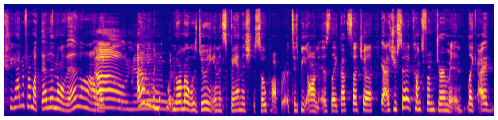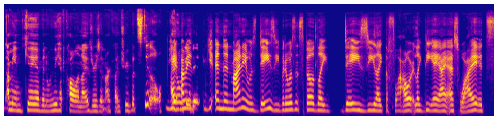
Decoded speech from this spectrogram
She got it from a telenovela. Like, oh no! I don't even know what Norma was doing in a Spanish soap opera. To be honest, like that's such a, yeah, as you said, comes from German. Like I, I mean, given we had colonizers in our country, but still, I Yeah, don't I get mean, it. yeah, and then my name was Daisy, but it wasn't spelled like Daisy, like the flower, like D A I S Y. It's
